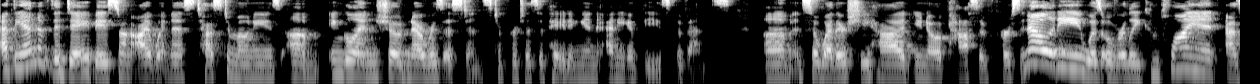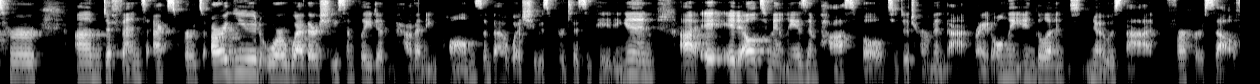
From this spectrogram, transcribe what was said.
At the end of the day, based on eyewitness testimonies, um, England showed no resistance to participating in any of these events. Um, and so whether she had, you know, a passive personality, was overly compliant, as her um, defense experts argued, or whether she simply didn't have any qualms about what she was participating in, uh, it, it ultimately is impossible to determine that, right? Only England knows that for herself.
